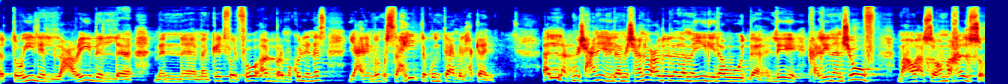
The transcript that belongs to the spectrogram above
الطويل العريض من من كتفه لفوق اكبر من كل الناس يعني مستحيل تكون تعمل الحكاية دي. قال لك مش هنهدى مش هنقعد إلا لما يجي داوود ده ليه؟ خلينا نشوف ما هو أصل هم خلصوا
